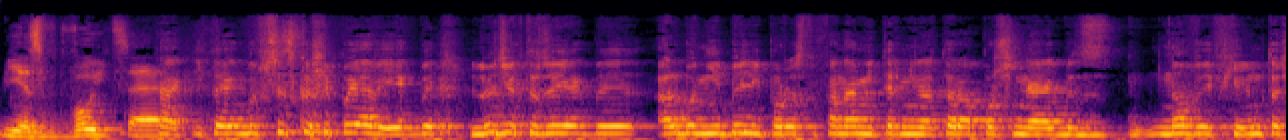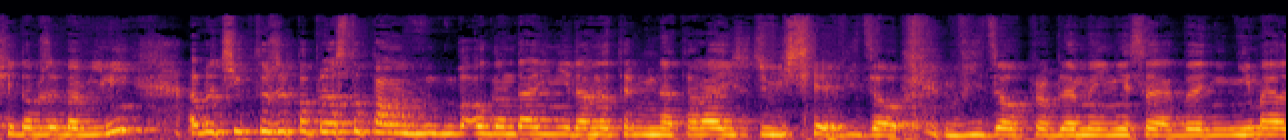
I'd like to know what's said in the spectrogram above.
jest w dwójce. Tak, i to jakby wszystko się pojawia. Jakby ludzie, którzy jakby albo nie byli po prostu fanami Terminatora, poszli na jakby nowy film, to się dobrze bawili, albo ci, którzy po prostu oglądali niedawno Terminatora i rzeczywiście widzą, widzą problemy i nie są jakby, nie mają,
